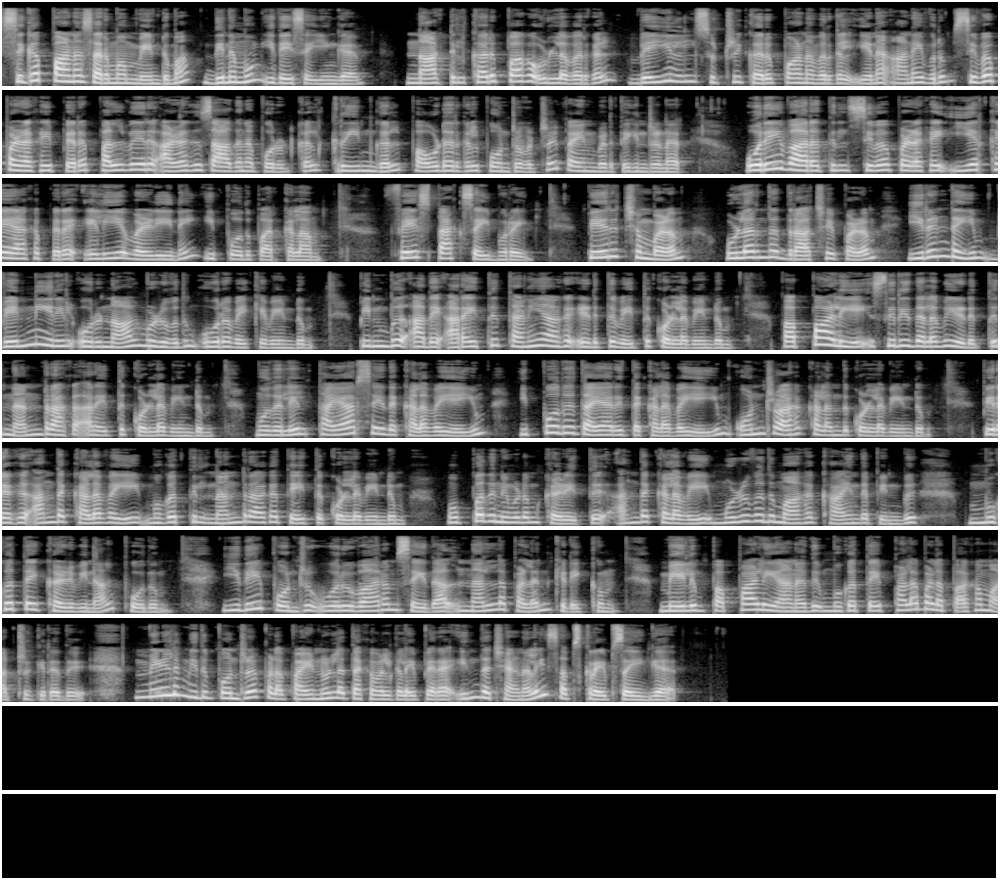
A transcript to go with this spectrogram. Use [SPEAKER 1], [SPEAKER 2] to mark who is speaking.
[SPEAKER 1] சிகப்பான சருமம் வேண்டுமா? தினமும் இதை செய்யுங்க. நாட்டில் கருப்பாக உள்ளவர்கள் வெயிலில் சுற்றி கருப்பானவர்கள் என அனைவரும் சிவப்பழகை பெற பல்வேறு அழகு சாதன பொருட்கள் கிரீம்கள் பவுடர்கள் போன்றவற்றை பயன்படுத்துகின்றனர். ஒரே வாரத்தில் சிவப்பழகை இயற்கையாக பெற எளிய வழியினை இப்போது பார்க்கலாம். ஃபேஸ் பேக் செய்முறை. பேரிச்சம்பழம் உலர்ந்த திராட்சை பழம் இரண்டையும் வெந்நீரில் ஒரு நாள் முழுவதும் ஊற வைக்க வேண்டும். பின்பு அதை அரைத்து தனியாக எடுத்து வைத்து கொள்ள வேண்டும். பப்பாளியை சிறிதளவு எடுத்து நன்றாக அரைத்து கொள்ள வேண்டும். முதலில் தயார் செய்த கலவையையும் இப்போது தயாரித்த கலவையையும் ஒன்றாக கலந்து கொள்ள வேண்டும். பிறகு அந்த கலவையை முகத்தில் நன்றாக தேய்த்து கொள்ள வேண்டும். முப்பது நிமிடம் கழித்து அந்த கலவையை முழுவதுமாக காய்ந்த பின்பு முகத்தை கழுவினால் போதும். இதே போன்று ஒரு வாரம் செய்தால் நல்ல பலன் கிடைக்கும். மேலும் பப்பாளியானது முகத்தை பளபளப்பாக மாற்றுகிறது. மேலும் இது போன்ற பல பயனுள்ள தகவல்களை பெற இந்த சேனலை சப்ஸ்கிரைப் செய்யுங்க.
